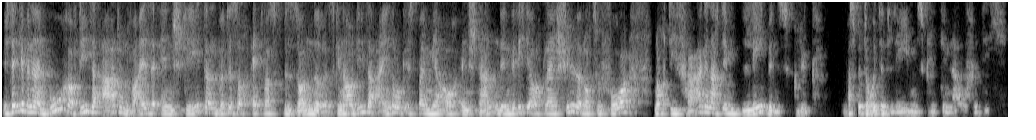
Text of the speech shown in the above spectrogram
Ich denke, wenn ein Buch auf diese Art und Weise entsteht, dann wird es auch etwas Besonderes. Genau dieser Eindruck ist bei mir auch entstanden. Den will ich dir auch gleich schildern. Noch zuvor noch die Frage nach dem Lebensglück. Was bedeutet Lebensglück genau für dich?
